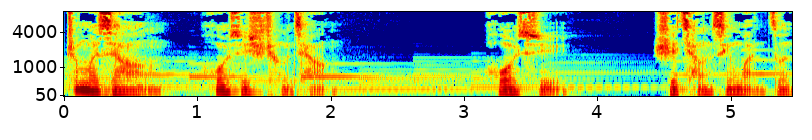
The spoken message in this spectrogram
这么想，或许是逞强，或许是强行挽尊，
